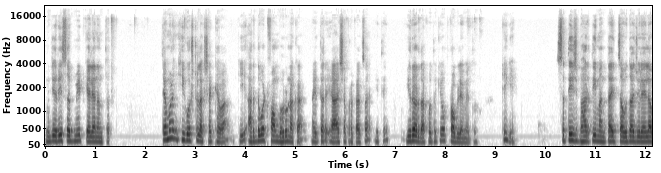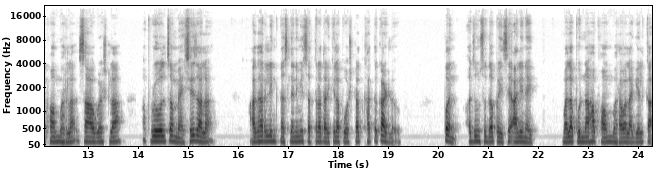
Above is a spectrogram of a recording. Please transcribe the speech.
म्हणजे रिसबमिट केल्यानंतर. त्यामुळे ही गोष्ट लक्षात ठेवा की अर्धवट फॉर्म भरू नका नाहीतर या अशा प्रकारचा इथे इरर दाखवतो किंवा प्रॉब्लेम येतो. ठीक आहे? सतीश भारती म्हणतायत चौदा जुलैला फॉर्म भरला सहा ऑगस्टला अप्रुव्हलचा मेसेज आला. आधार लिंक नसल्याने मी सतरा तारखेला पोस्टात खातं काढलं. पण अजूनसुद्धा पैसे आले नाहीत. मला पुन्हा हा फॉर्म भरावा लागेल का?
